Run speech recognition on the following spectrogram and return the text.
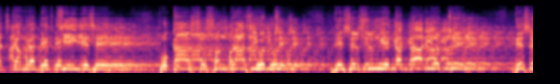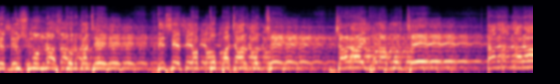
আজকে আমরা দেখছি এই দেশে প্রকাশ্য সন্ত্রাসী হচ্ছে, দেশের সঙ্গে গাদ্দারি হচ্ছে, দেশের দুশ্মন রাষ্ট্রের কাছে দেশের তথ্য পাচার করছে, যারাই ধরা পড়ছে, তারা কারা?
